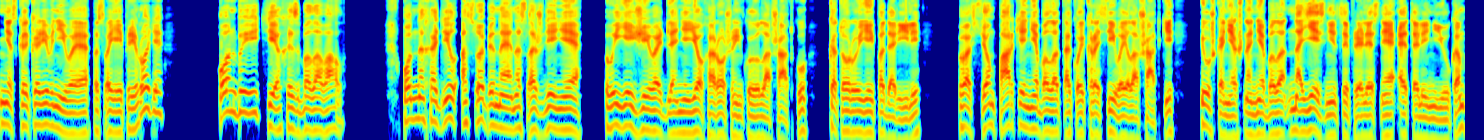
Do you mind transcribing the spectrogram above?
несколько ревнивая по своей природе, он бы и тех избаловал. Он находил особенное наслаждение выезживать для нее хорошенькую лошадку, которую ей подарили. Во всем парке не было такой красивой лошадки, и уж, конечно, не было наездницы прелестнее Этели Ньюком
